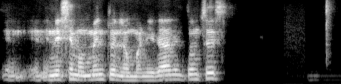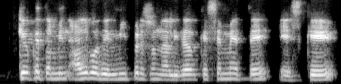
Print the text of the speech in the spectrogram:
en, ese momento en la humanidad. Entonces, creo que también algo de mi personalidad que se mete es que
